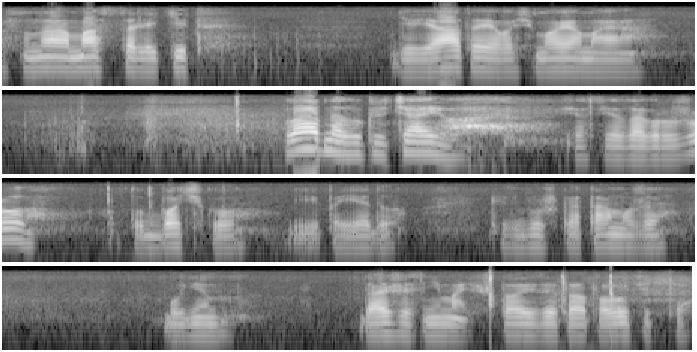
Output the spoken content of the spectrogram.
Основная масса летит 9 8 мая. Ладно, выключаю. Сейчас я загружу эту бочку и поеду к избушке, а там уже будем дальше снимать, что из этого получится.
